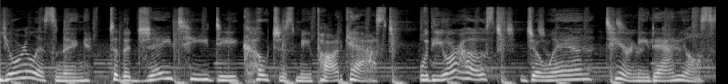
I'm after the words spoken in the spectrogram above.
You're listening to the JTD Coaches Me podcast with your host, Joanne Tierney Daniels.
